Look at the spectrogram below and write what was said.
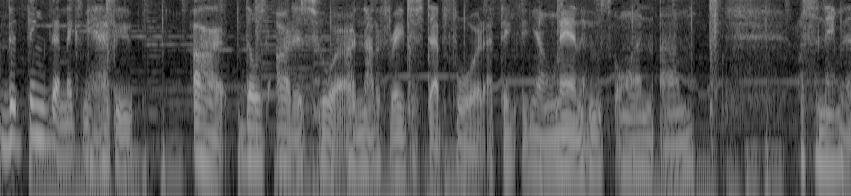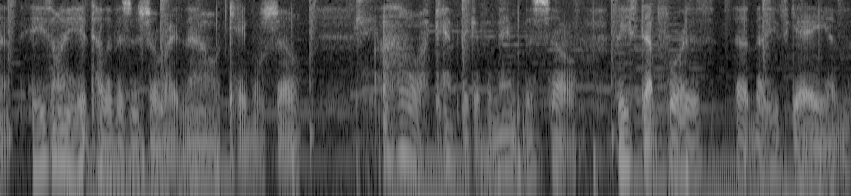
the thing that makes me happy are those artists who are, are not afraid to step forward. I think the young man who's on, um, what's the name of that? He's on a hit television show right now, a cable show. Oh, I can't think of the name of the show. But he stepped forward as, uh, that he's gay and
